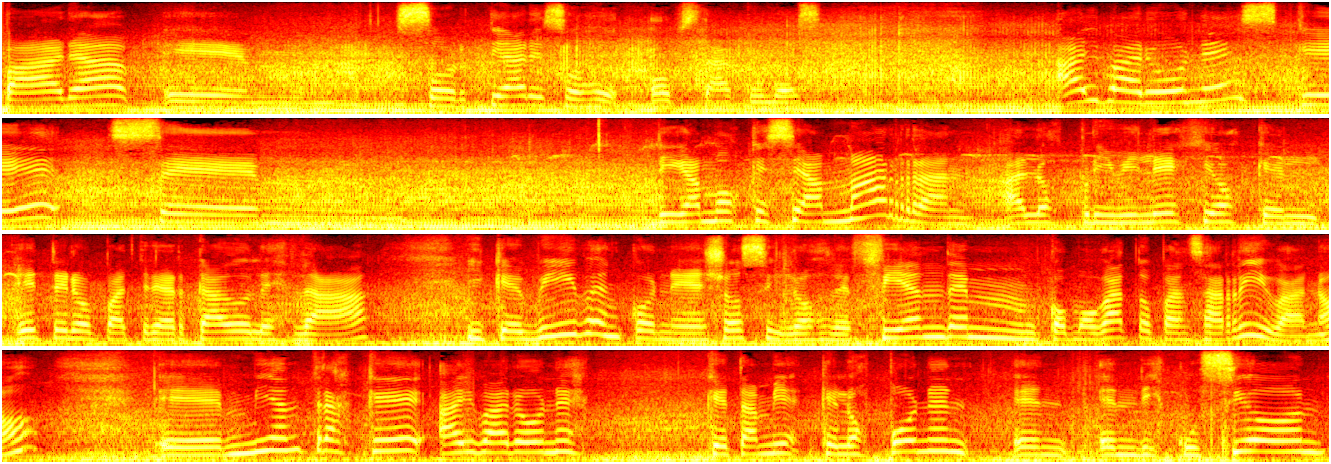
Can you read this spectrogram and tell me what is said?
para em, sortear esos obstáculos. Hay varones que se em, digamos que se amarran a los privilegios que el heteropatriarcado les da y que viven con ellos y los defienden como gato panza arriba, ¿no? Eh, mientras que hay varones que también que los ponen en, discusión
